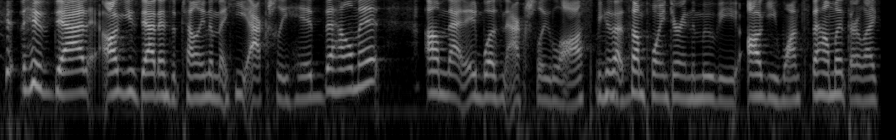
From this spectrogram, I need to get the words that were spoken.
his dad, Augie's dad, ends up telling him that he actually hid the helmet. Um, that it wasn't actually lost because Mm-hmm. at some point during the movie, Augie wants the helmet. They're like,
